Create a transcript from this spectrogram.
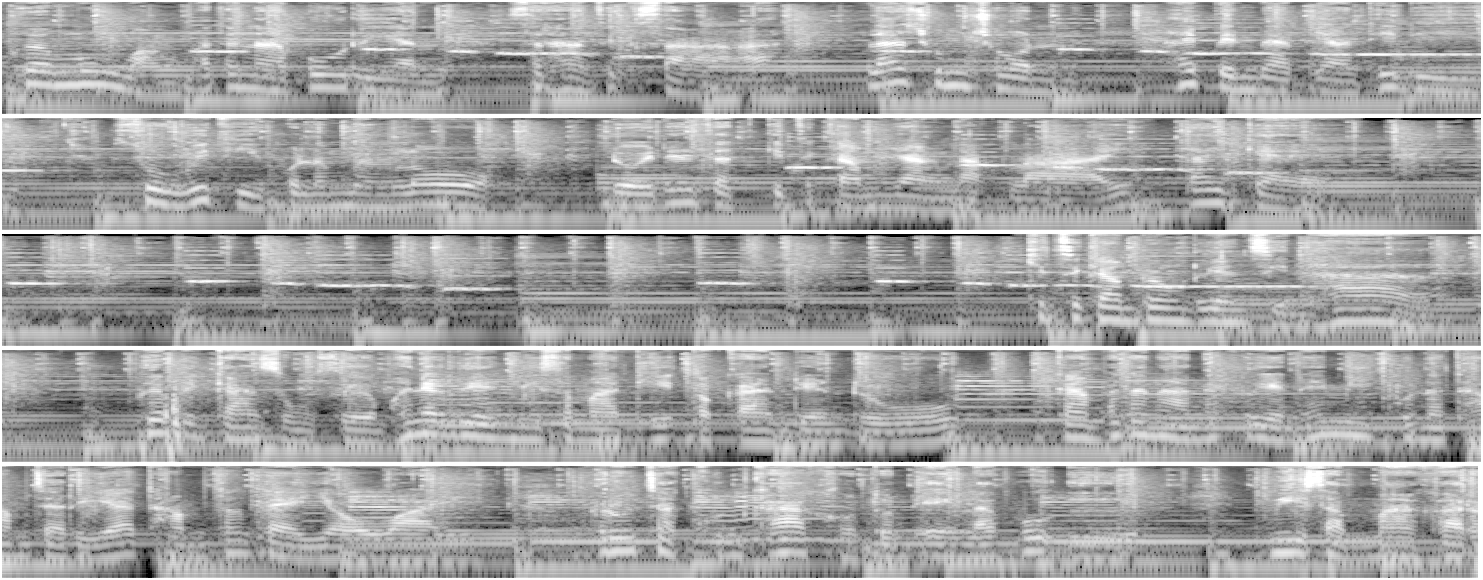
เพื่อมุ่งหวังพัฒนาผู้เรียน สถานศึกษา และชุมชนให้เป็นแบบอย่างที่ดี สู่วิถีพลเมืองโลก โดยได้จัดกิจกรรมอย่างหลากหลาย ได้แก่ กิจกรรมโรงเรียนศิลห้า เพื่อเป็นการส่งเสริมให้นักเรียนมีสมาธิต่อการเรียนรู้ การพัฒนานักเรียนให้มีคุณธรรมจริยธรรมตั้งแต่เยาว์วัย รู้จักคุณค่าของตนเองและผู้อื่น มีสัมมาคาร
